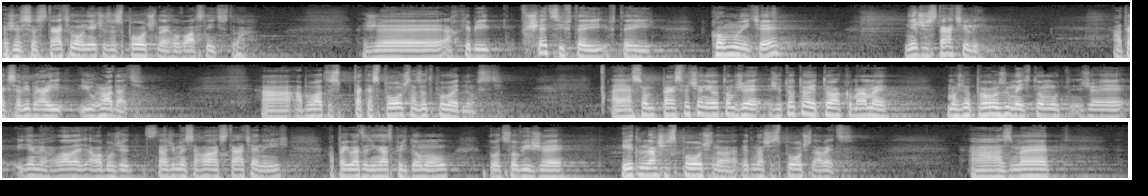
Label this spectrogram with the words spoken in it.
že sa stratilo niečo zo spoločného vlastníctva. Že ako keby všetci v tej, v tej komunite niečo stratili. A tak sa vybrali ju hľadať. A, a bola to taká spoločná zodpovednosť. A ja som presvedčený o tom, že, že toto je to, ako máme možno porozumieť tomu, že ideme hľadať, alebo že snažíme sa hľadať stratených a privádzať ich naspäť domov k Otcovi, že je to naša spoločná, je to naša spoločná vec. A sme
